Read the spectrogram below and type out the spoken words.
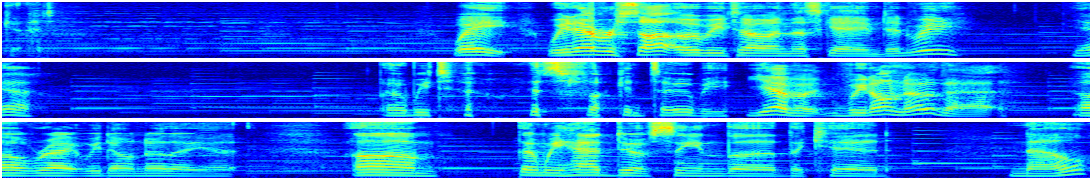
Good. Wait, we never saw Obito in this game, did we? Yeah. Obito is fucking Tobi. Yeah, but we don't know that. Oh right, we don't know that yet. Um, then we had to have seen the the kid. No.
